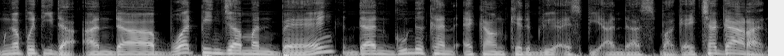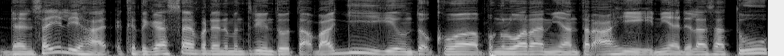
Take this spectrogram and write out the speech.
mengapa tidak anda buat pinjaman bank dan gunakan akaun KWSP anda sebagai cagaran. Dan saya lihat ketegasan Perdana Menteri untuk tak bagi untuk pengeluaran yang terakhir ini adalah satu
